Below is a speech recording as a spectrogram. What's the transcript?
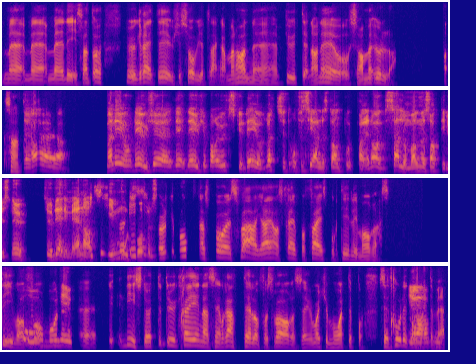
med, med, med de sant? Og det er jo greit, det er jo ikke Sovjet lenger, men han eh, Putin han er jo samme ulla. Sant? Ja, ja, ja. Men det er, jo, det, er ikke, det, det er jo ikke bare utskudd, det er jo Rødt sitt offisielle standpunkt per i dag. Selv om mange har sagt de vil snu, så er jo det de mener. Imot Ikke våpen. ifølge Moxnes på en svær greie han skrev på Facebook tidlig i morges. De var for både eh, De støttet Ukraina sin rett til å forsvare seg, det var ikke måte på. Så jeg tror det kommer Ja, til å være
